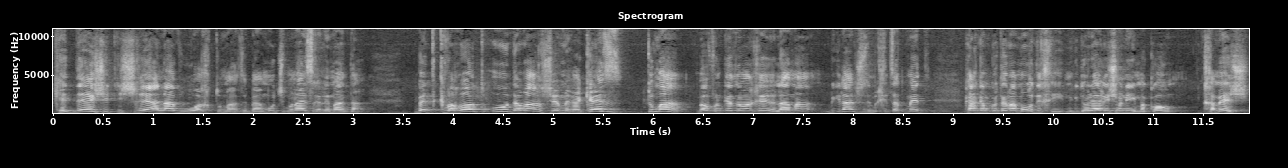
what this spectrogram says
כדי שתשרה עליו רוח טומאה. זה בעמוד 18 למטה. בית קברות הוא דבר שמרכז טומאה, באופן כזה או אחר. למה? בגלל שזה מחיצת מת. כך גם כותב המורדכי, מגדולי הראשונים, מקור חמש.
